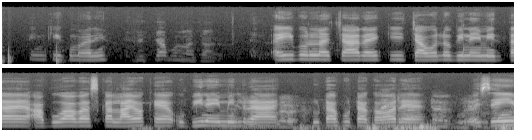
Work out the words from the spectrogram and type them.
पिंकी कुमारी। जी क्या बोलना चाह रहे हैं? यही बोलना चाह रहे हैं कि चावलों भी नहीं मिलता है अबू आवास का लायक है वो भी नहीं मिल रहा है टूटा फूटा घर है। वैसे ही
